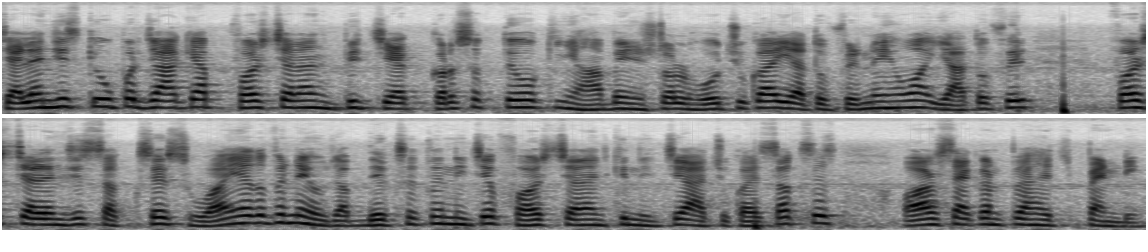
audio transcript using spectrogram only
चैलेंजेस के ऊपर जाके आप फ़र्स्ट चैलेंज भी चेक कर सकते हो कि यहाँ पे इंस्टॉल हो चुका है या तो फिर नहीं हुआ, या तो फिर फ़र्स्ट चैलेंजेस सक्सेस हुआ है या तो फिर नहीं हुआ। आप देख सकते हैं नीचे फ़र्स्ट चैलेंज के नीचे आ चुका है सक्सेस और सेकंड पे है पेंडिंग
